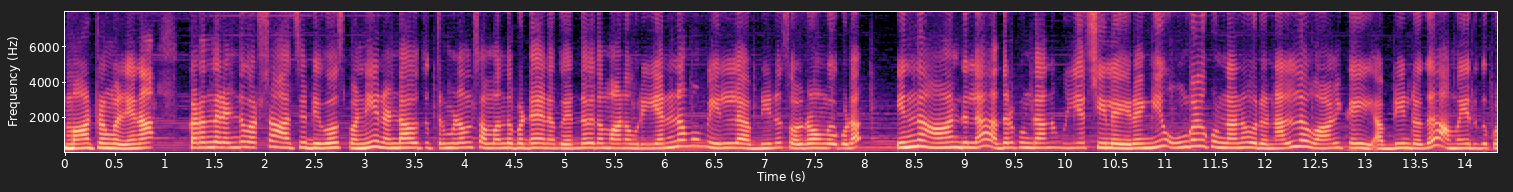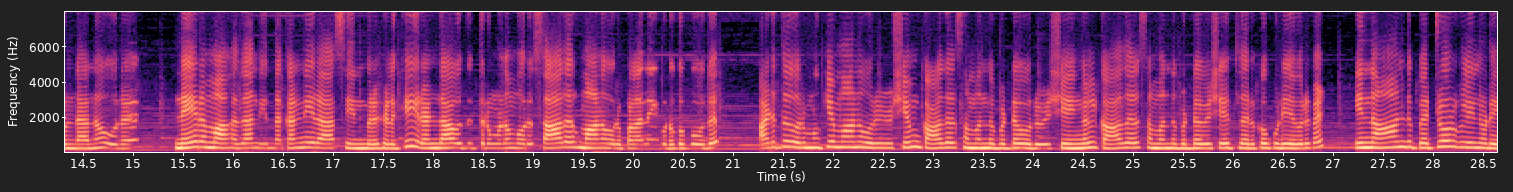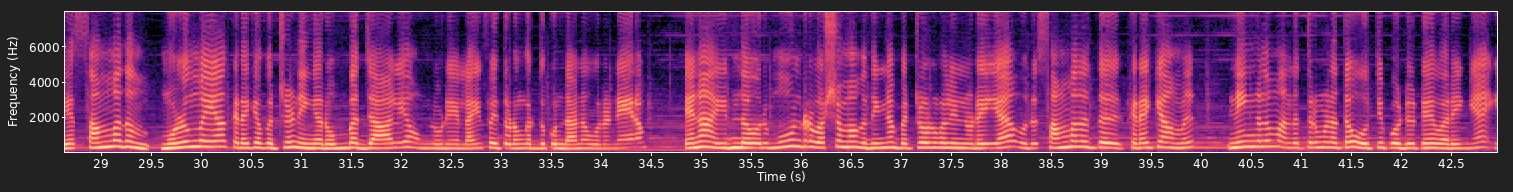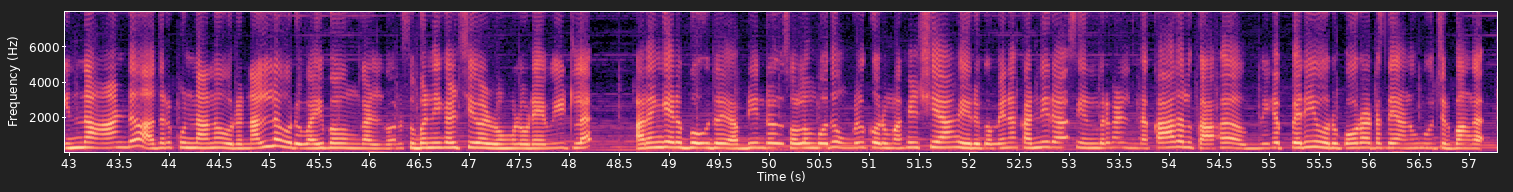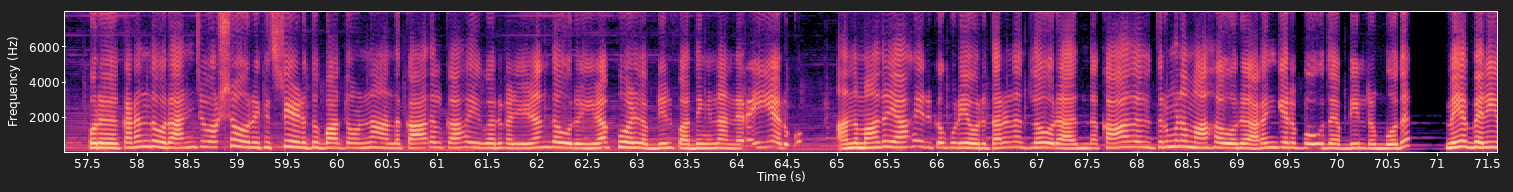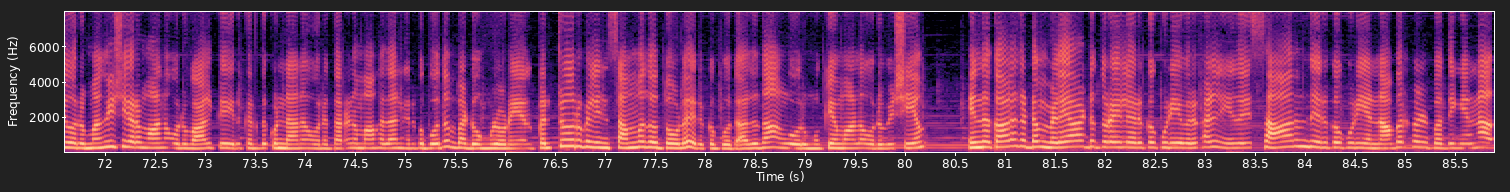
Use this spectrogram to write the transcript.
மாற்றங்கள். ஏன்னா கடந்த ரெண்டு வருஷம் ஆச்சு டிவோர்ஸ் பண்ணி ரெண்டாவது திருமணம் சம்பந்தப்பட்ட எனக்கு எந்த விதமான ஒரு எண்ணமும் இல்லை அப்படின்னு சொல்றவங்க கூட இந்த ஆண்டுல அதற்குண்டான முயற்சியில இறங்கி உங்களுக்கு உண்டான ஒரு நல்ல வாழ்க்கை அப்படின்றது அமையறதுக்குண்டான ஒரு நேரமாக தான் இந்த கண்ணீர் ராசி என்பர்களுக்கு இரண்டாவது திருமணம் ஒரு சாதகமான ஒரு பலனை கொடுக்க போகுது. அடுத்து ஒரு முக்கியமான ஒரு விஷயம் காதல் சம்பந்தப்பட்ட ஒரு விஷயங்கள். காதல் சம்பந்தப்பட்ட விஷயத்துல இருக்கக்கூடியவர்கள் இந்த ஆண்டு பெற்றோர்களினுடைய சம்மதம் முழுமையா கிடைக்கப்பெற்று நீங்க ரொம்ப ஜாலியா உங்களுடைய லைஃபை தொடங்குறதுக்கு உண்டான ஒரு நேரம். ஏன்னா இந்த ஒரு மூன்று வருஷமா பார்த்தீங்கன்னா பெற்றோர்களினுடைய ஒரு சம்மதத்தை கிடைக்காமல் நீங்களும் அந்த திருமணத்தை ஒத்தி போட்டுட்டே வரீங்க இந்த ஆண்டு அதற்குண்டான ஒரு நல்ல ஒரு வைபவங்கள் ஒரு சுப நிகழ்ச்சிகள் உங்களுடைய வீட்டில் அரங்கேற போகுது அப்படின்றது சொல்லும்போது உங்களுக்கு ஒரு மகிழ்ச்சியாக இருக்கும். ஏன்னா கன்னிராசி என்பர்கள் இந்த காதலுக்காக மிகப்பெரிய ஒரு போராட்டத்தை அனுபவிச்சிருப்பாங்க. ஒரு கடந்த ஒரு அஞ்சு வருஷம் ஒரு ஹிஸ்ட்ரி எடுத்து பார்த்தோம்னா அந்த காதலுக்காக இவர்கள் இழந்த ஒரு இழப்புகள் அப்படின்னு பார்த்தீங்கன்னா நிறைய இருக்கும். அந்த மாதிரியாக இருக்கக்கூடிய ஒரு தருணத்துல ஒரு அந்த காதல் திருமணமாக ஒரு அரங்கேற போகுது அப்படின்ற போது மிகப்பெரிய ஒரு மகிழ்ச்சிகரமான ஒரு வாழ்க்கை இருக்கிறதுக்கு உண்டான ஒரு தருணமாக தான் இருக்க போது பட் உங்களுடைய பெற்றோர்களின் சம்மதத்தோடு இருக்க போகுது. அதுதான் அங்க ஒரு முக்கியமான ஒரு விஷயம். இந்த காலகட்டம் விளையாட்டு துறையில இருக்கக்கூடியவர்கள் இதை சார்ந்து இருக்கக்கூடிய நபர்கள் பார்த்தீங்கன்னா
